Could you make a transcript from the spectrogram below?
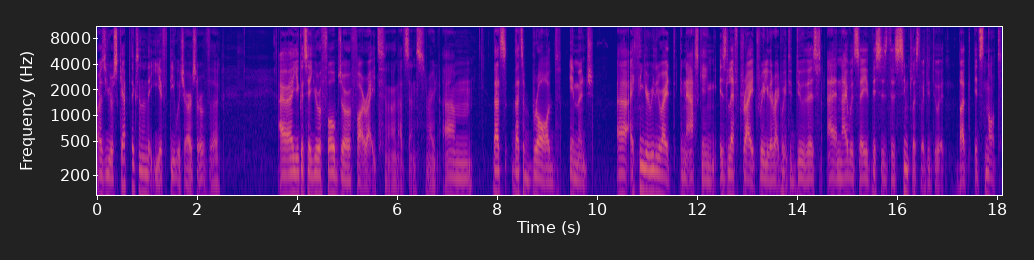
or as Eurosceptics, and then the EFD, which are sort of the uh, you could say Europhobes or far right uh, in that sense, right? Um, that's that's a broad image. Uh, I think you're really right in asking: Is left right really the right way to do this? And I would say this is the simplest way to do it, but it's not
